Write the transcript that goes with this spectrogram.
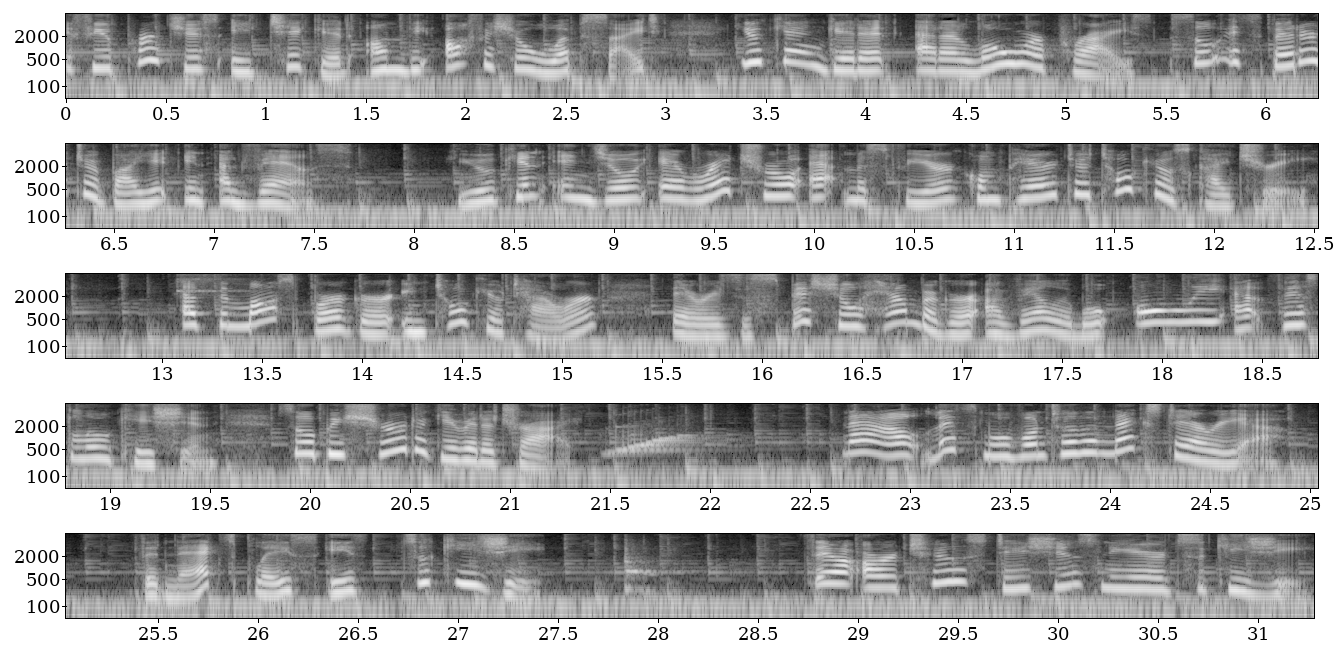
If you purchase a ticket on the official website, you can get it at a lower price, so it's better to buy it in advance. You can enjoy a retro atmosphere compared to Tokyo Skytree. At the MOS Burger in Tokyo Tower, there is a special hamburger available only at this location, so be sure to give it a try. Now, let's move on to the next area. The next place is Tsukiji. There are two stations near Tsukiji.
